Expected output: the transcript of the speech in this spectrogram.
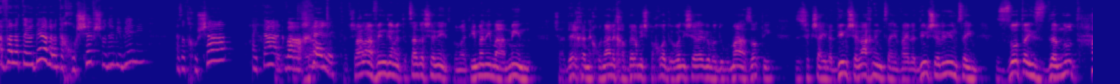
אבל אתה יודע, אבל אתה חושב שונה ממני, אז התחושה הייתה טוב, כבר אפשר, אחרת. אפשר להבין גם את הצד השני. זאת אומרת, אם אני מאמין שהדרך הנכונה לחבר משפחות, ובואו נשאר רגע בדוגמה הזאתי, זה שכשהילדים שלך נמצאים והילדים שלי נמצאים, זאת ההזדמנות ה...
